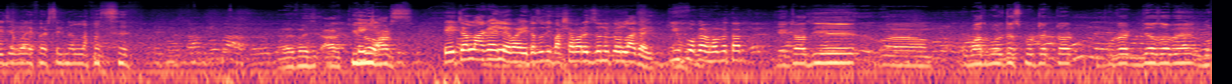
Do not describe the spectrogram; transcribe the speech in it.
এই যে ওয়াইফাই সিগন্যাল লাগাচ্ছে ওয়াইফাই আর কিলো এইটা- এইটা লাগাইলে ভাই এটা যদি বাসা বাড়ির জন্য কেউ লাগাই কি উপকার হবে তার? এটা দিয়ে ওভার ভোল্টেজ প্রোটেক্টর প্রোটেক্ট দেওয়া যাবে লো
